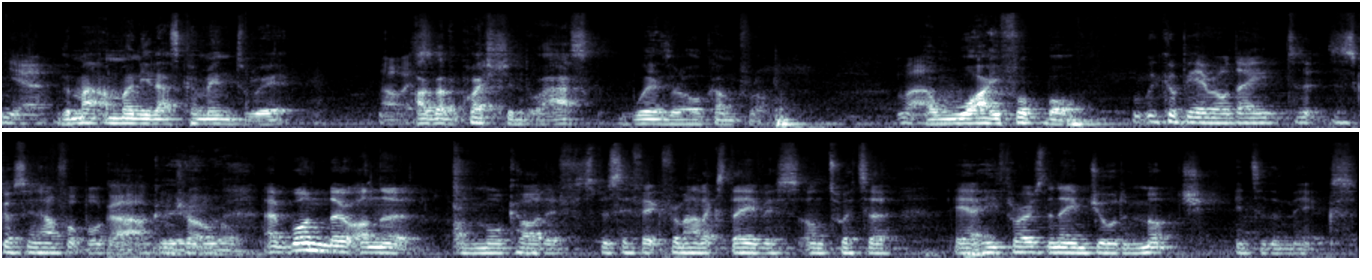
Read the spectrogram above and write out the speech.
Yeah, The amount of money that's come into it, no, I've got a question to ask: Where's it all come from, well, and why football? we could be here all day discussing how football got out of control. go. Uh, one note on the on more Cardiff specific from Alex Davis on Twitter. Yeah, he throws the name Jordon Mutch into the mix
